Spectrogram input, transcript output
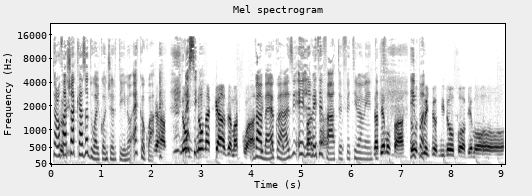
Te lo faccio a casa tu al concertino, ecco qua. bravo. Non, questi- non a casa ma qua Vabbè, quasi, e l'avete Fantastico. fatto effettivamente. l'abbiamo fatto E poi- due giorni dopo abbiamo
